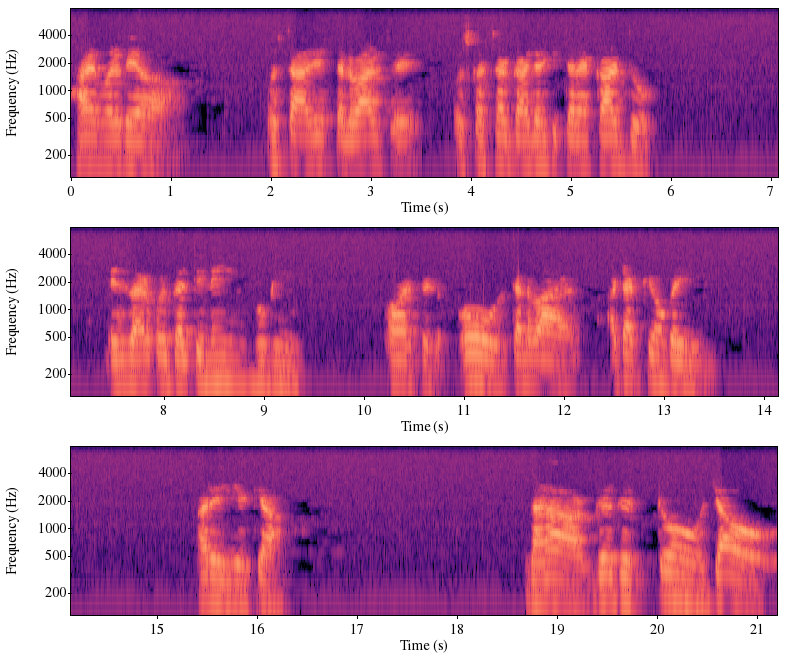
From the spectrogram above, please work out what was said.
हाय, मर गया। उस्ताद, इस तलवार से उसका सर गाजर की तरह काट दो। इस बार कोई गलती नहीं होगी। और फिर, ओ, तलवार अटक क्यों गई? अरे, ये क्या? धड़ा गिर गिर तो जाओ।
